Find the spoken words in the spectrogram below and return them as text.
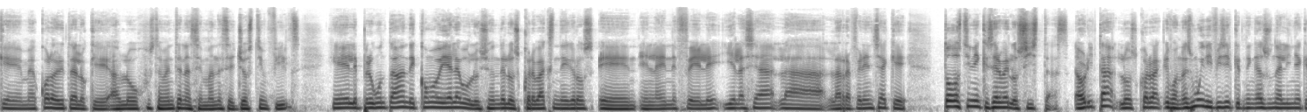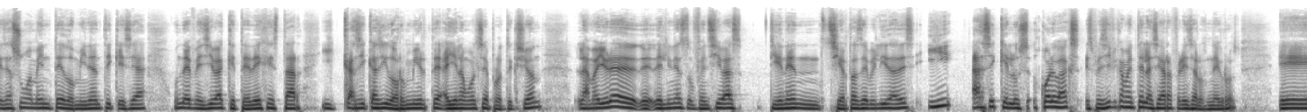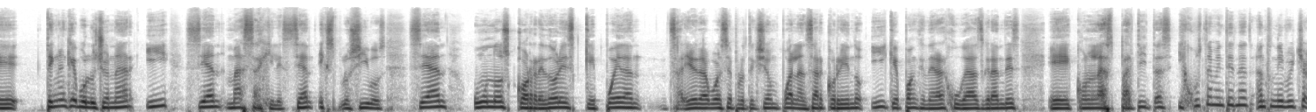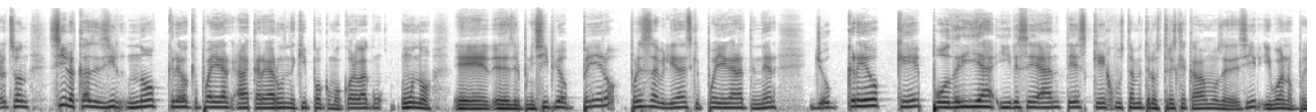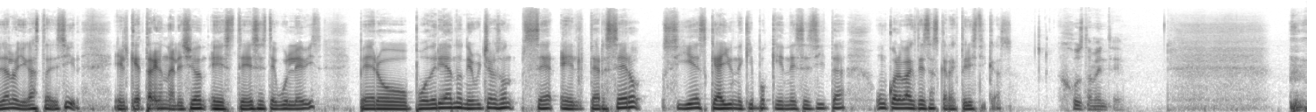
que me acuerdo ahorita de lo que habló justamente en las semanas de Justin Fields, que le preguntaban de cómo veía la evolución de los quarterbacks negros en, la NFL y él hacía la, la, referencia que todos tienen que ser velocistas. Ahorita los quarterbacks. Bueno, es muy difícil que tengas una línea que sea sumamente dominante y que sea una defensiva que te deje estar y casi casi dormirte ahí en la bolsa de protección. La mayoría de líneas ofensivas tienen ciertas debilidades y hace que los quarterbacks, específicamente le hacía referencia a los negros, eh, tengan que evolucionar y sean más ágiles, sean explosivos, sean unos corredores que puedan salir de la bolsa de protección, puedan lanzar corriendo y que puedan generar jugadas grandes eh, con las patitas. Y justamente Anthony Richardson, sí lo acabas de decir, no creo que pueda llegar a cargar un equipo como coreback 1 eh, desde el principio, pero por esas habilidades que puede llegar a tener, yo creo que podría irse antes que justamente los tres que acabamos de decir. Y bueno, pues ya lo llegaste a decir. El que trae una lesión este, es este Will Levis, pero podría Anthony Richardson ser el tercero si es que hay un equipo que necesita un coreback de esas características. Justamente.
